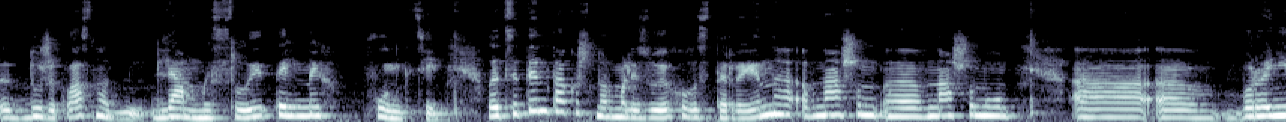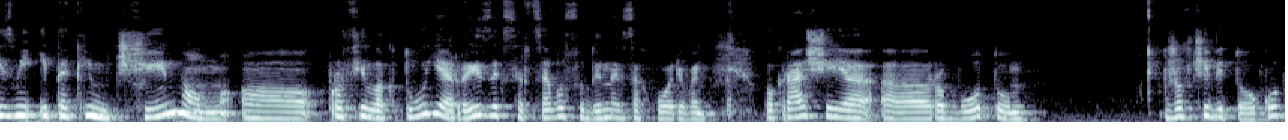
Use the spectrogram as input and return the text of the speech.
Дуже класно для мислительних. Функцій лецитин також нормалізує холестерин в нашому е, в нашому е, е, в організмі і таким чином профілактує ризик серцево-судинних захворювань, покращує роботу. Жовчовітоку,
